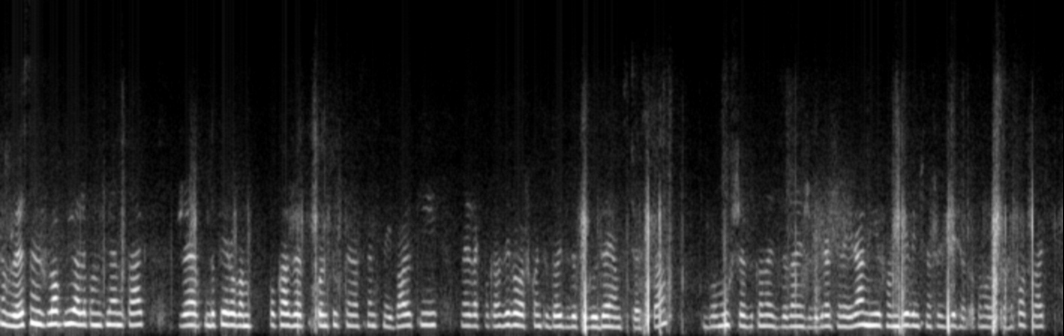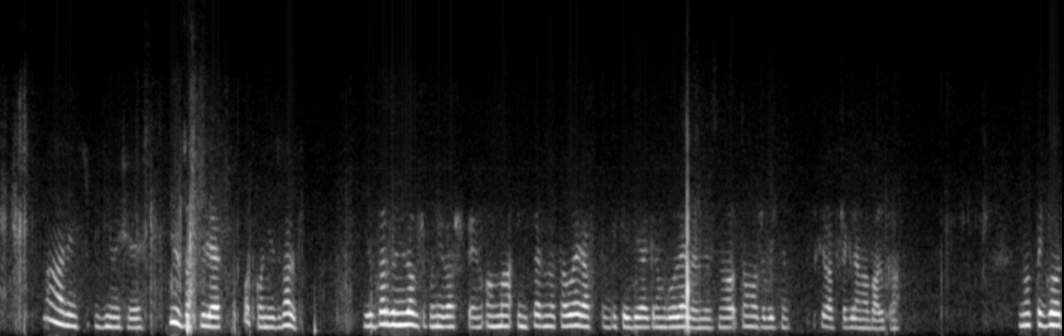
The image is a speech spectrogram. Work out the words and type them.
Dobrze, jestem już w lobby, ale pomyślałem tak, że dopiero wam pokażę końcówkę następnej walki. Będę tak pokazywał, aż w końcu dojdę do tego Giant Chesta. Bo muszę wykonać zadanie, żeby grać Rayrami. Już mam 9 na 60, a to może trochę potrwać. No a więc widzimy się już za chwilę pod koniec walki. Jest bardzo niedobrze, ponieważ em, on ma Inferno Towera wtedy, kiedy ja gram golemem, więc no to może być no, chyba przegrana walka. No tego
